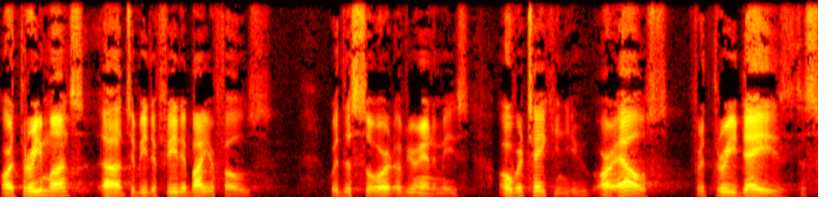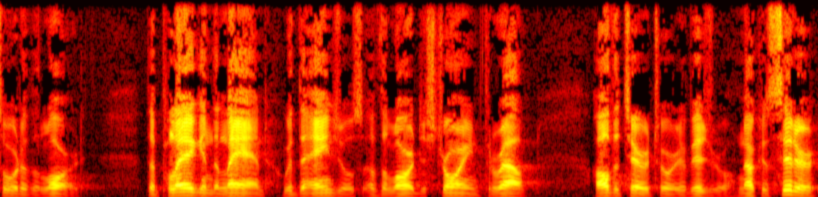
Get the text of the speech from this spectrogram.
or three months uh, to be defeated by your foes with the sword of your enemies overtaking you, or else for three days the sword of the Lord the plague in the land with the angels of the Lord destroying throughout all the territory of Israel. Now consider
